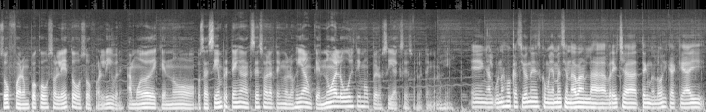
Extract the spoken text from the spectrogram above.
software un poco obsoleto o software libre, a modo de que no, o sea, siempre tengan acceso a la tecnología, aunque no a lo último, pero sí acceso a la tecnología. En algunas ocasiones, como ya mencionaban, la brecha tecnológica que hay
